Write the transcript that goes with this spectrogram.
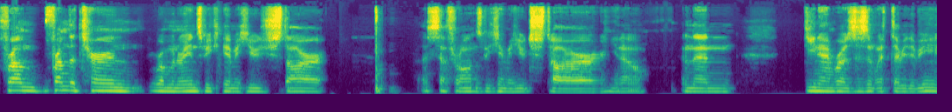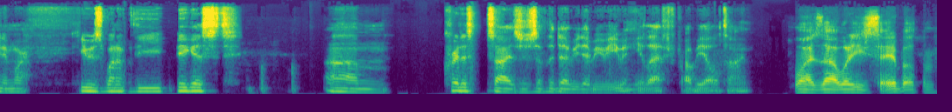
from from the turn, Roman Reigns became a huge star Seth Rollins became a huge star, you know, and then Dean Ambrose isn't with WWE anymore. He was one of the biggest um, criticizers of the WWE when he left, probably all time. Why is that? What did he say about them?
